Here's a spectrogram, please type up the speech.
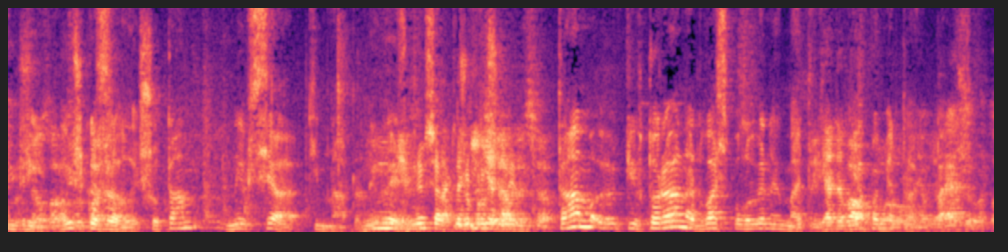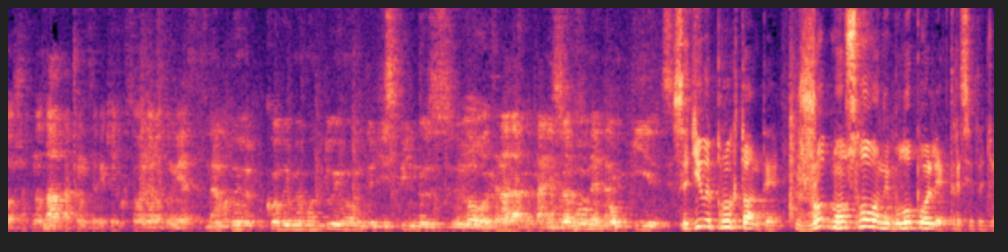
Андрій, ви ж казали, що там не вся кімната, не весь. Не вся, дуже прошу. Там е, півтора на два з половиною метри. Я давав пам'ятаю. Вперед, щоб то, щоб назад, так концевиків цього не розуміє система. Ми, коли ми монтуємо, ми тоді спільно з Ну, це треба питання замовником і Сиділи проєктанти. Жодного слова не було по електриці тоді.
